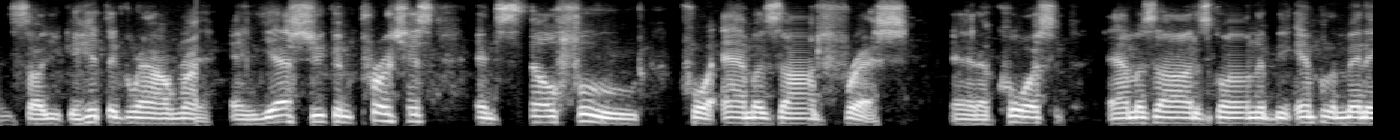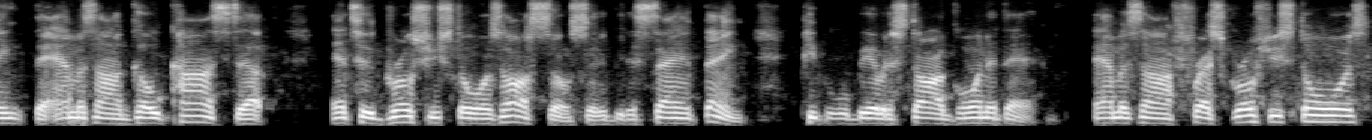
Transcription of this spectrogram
And so you can hit the ground running. And yes, you can purchase and sell food for Amazon Fresh. And of course, Amazon is going to be implementing the Amazon Go concept into grocery stores also. So it'll be the same thing. People will be able to start going to that Amazon Fresh grocery stores,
